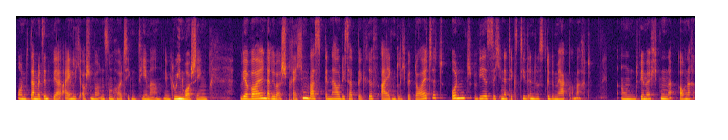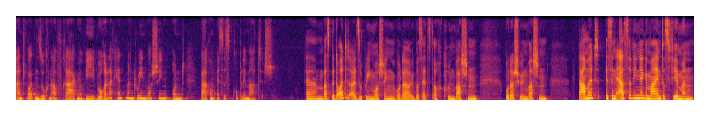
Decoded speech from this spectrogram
Und damit sind wir eigentlich auch schon bei unserem heutigen Thema, dem Greenwashing. Wir wollen darüber sprechen, was genau dieser Begriff eigentlich bedeutet und wie es sich in der Textilindustrie bemerkbar macht. Und wir möchten auch nach Antworten suchen auf Fragen wie, woran erkennt man Greenwashing und warum ist es problematisch? Ähm, was bedeutet also Greenwashing oder übersetzt auch Grünwaschen oder Schönwaschen? Damit ist in erster Linie gemeint, dass Firmen,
